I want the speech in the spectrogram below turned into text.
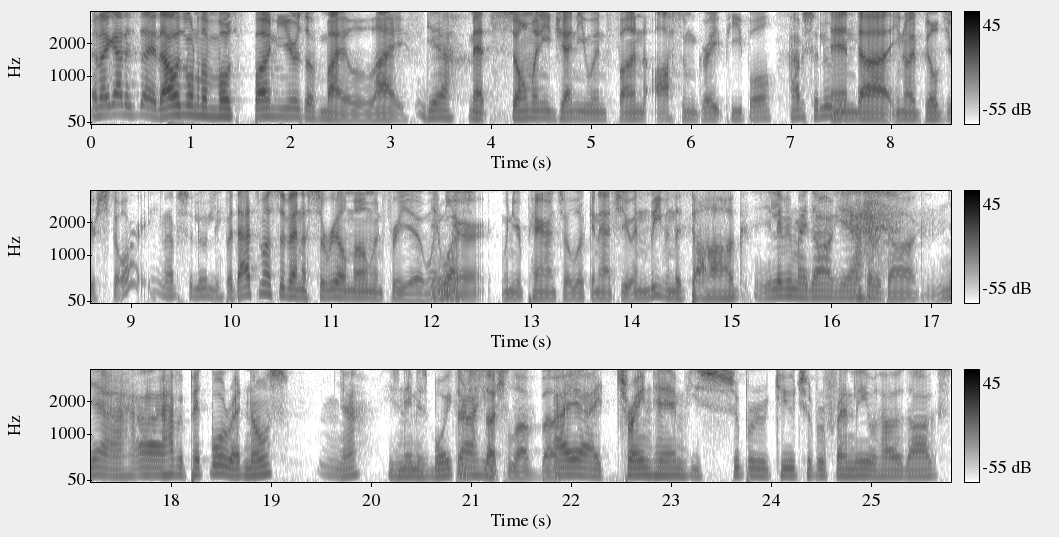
And I gotta say, that was one of the most fun years of my life. Yeah. Met so many genuine, fun, awesome, great people, Absolutely. and uh, you know, it builds your story. Absolutely. But that must have been a surreal moment for you when your when your parents are looking at you and leaving the dog. You living my dog, yeah. Of dog? Yeah, I have a pit bull, red nose. Yeah, his name is Boyka. They're He's- such love bugs. I I trained him. He's super cute, super friendly with other dogs.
